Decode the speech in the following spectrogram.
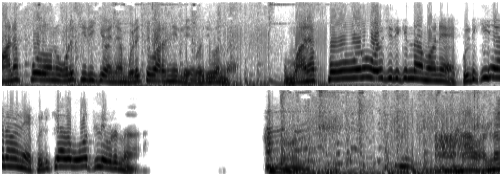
മനഃപൂർവം ഒളിച്ചിരിക്കുക ഞാൻ വിളിച്ചു പറഞ്ഞില്ലേ വരുമെന്ന്? മനഃപൂർവം ഒളിച്ചിരിക്കുന്ന മോനെ പിടിക്കും ഞാൻ അവനെ പിടിക്കാതെ പോകത്തില്ല ഇവിടുന്ന്. ആഹാ വന്നോ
